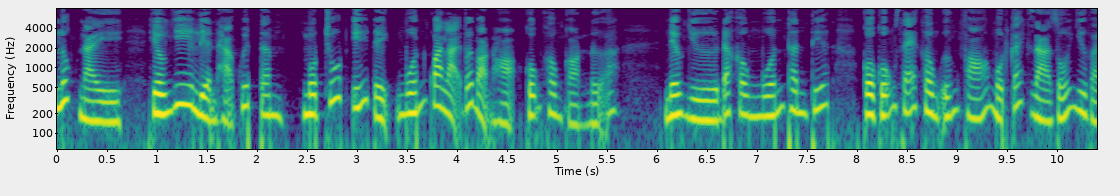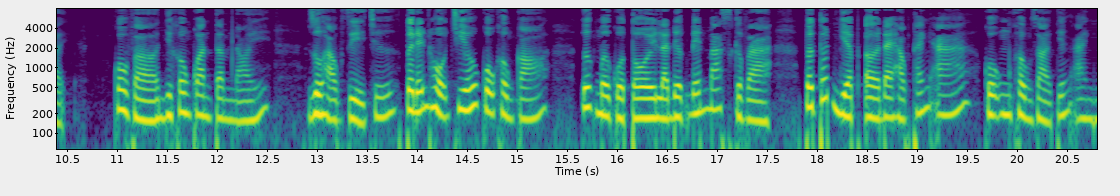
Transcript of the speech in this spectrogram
Lúc này, Hiểu Nhi liền hạ quyết tâm, một chút ý định muốn qua lại với bọn họ cũng không còn nữa. Nếu như đã không muốn thân thiết, cô cũng sẽ không ứng phó một cách giả dối như vậy. Cô vợ như không quan tâm nói, dù học gì chứ, tôi đến hộ chiếu cũng không có. Ước mơ của tôi là được đến Moscow. Tôi tốt nghiệp ở Đại học Thánh Á, cũng không giỏi tiếng Anh,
